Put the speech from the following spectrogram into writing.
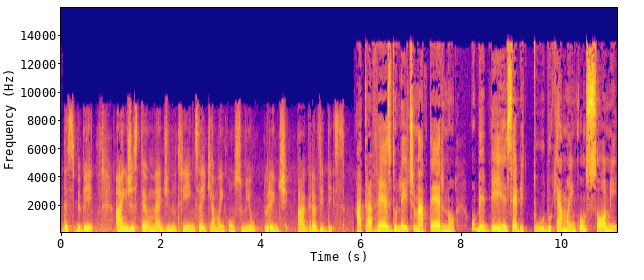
desse bebê, a ingestão, né, de nutrientes aí que a mãe consumiu durante a gravidez. Através do leite materno, o bebê recebe tudo que a mãe consome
